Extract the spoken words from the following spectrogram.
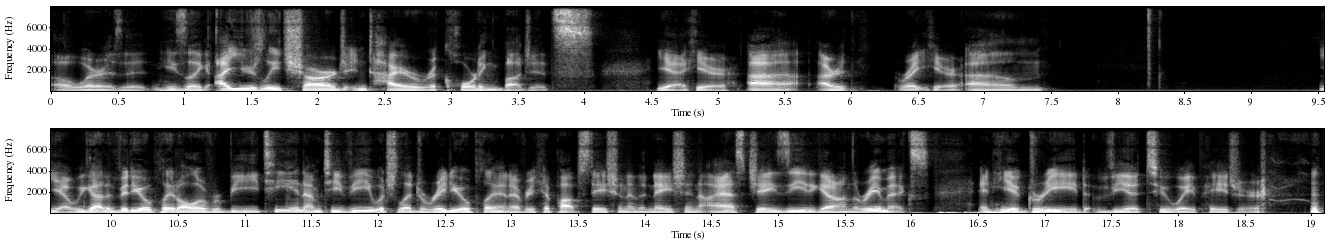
"Oh, where is it?" He's like, "I usually charge entire recording budgets." Yeah, here, uh, I, right here. Um, yeah, we got a video played all over BET and MTV, which led to radio play on every hip hop station in the nation. I asked Jay Z to get on the remix, and he agreed via two way pager.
